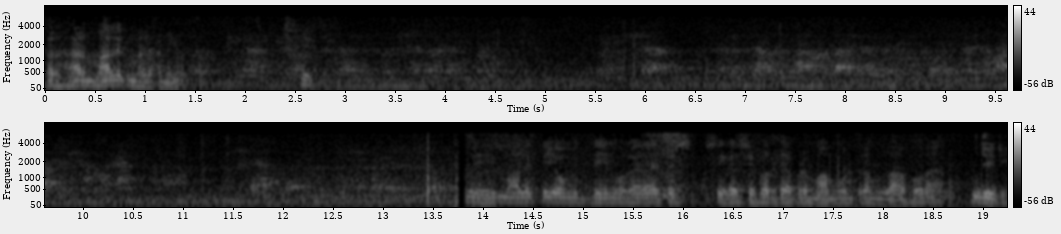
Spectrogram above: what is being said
اور ہر مالک ملک نہیں ہوتا۔ ٹھیک۔ مالک کے یوم الدین وغیرہ سیگر صفت دے اپنے معمول طرح مضاف ہو رہے ہیں جی جی۔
